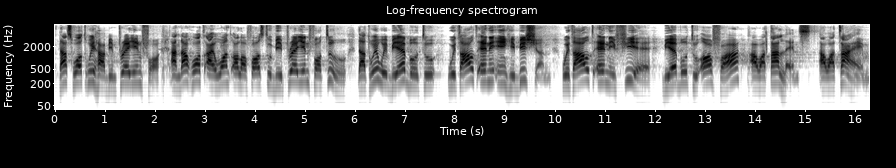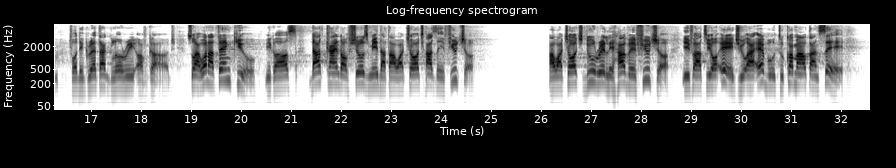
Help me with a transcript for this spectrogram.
That's what we have been praying for. And that's what I want all of us to be praying for too. That we will be able to, without any inhibition, without any fear, be able to offer our talents, our time for the greater glory of God. So I want to thank you because that kind of shows me that our church has a future. Our church do really have a future if at your age you are able to come out and say,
